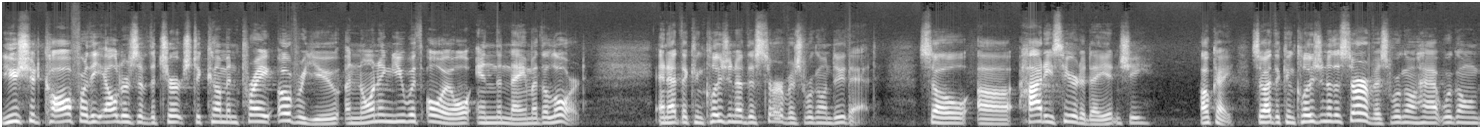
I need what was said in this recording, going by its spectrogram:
You should call for the elders of the church to come and pray over you, anointing you with oil in the name of the Lord. And at the conclusion of this service, we're going to do that. So uh, Heidi's here today, isn't she? Okay, so at the conclusion of the service, we're gonna have we're gonna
